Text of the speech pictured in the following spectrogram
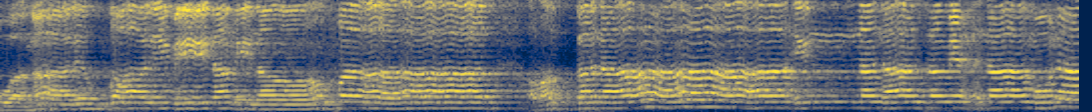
وما للظالمين من أنصار. ربنا إننا سمعنا مناديا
